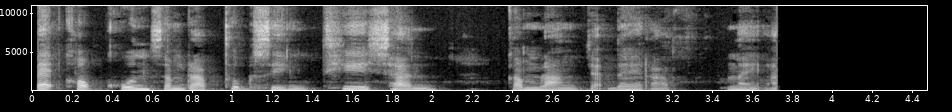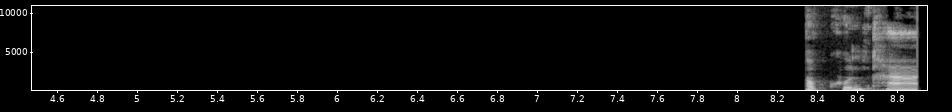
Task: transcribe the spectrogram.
และขอบคุณสำหรับทุกสิ่งที่ฉันกำลังจะได้รับในอนาคตขอบคุณค่ะ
